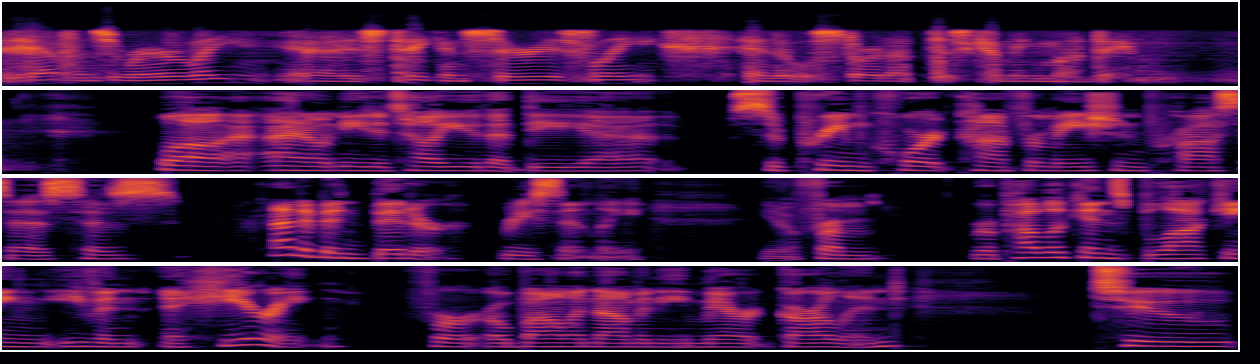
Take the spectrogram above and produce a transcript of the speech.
it happens rarely, and it's taken seriously, and it will start up this coming Monday. Well, I don't need to tell you that the uh, Supreme Court confirmation process has kind of been bitter recently. You know, from Republicans blocking even a hearing for Obama nominee Merrick Garland to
